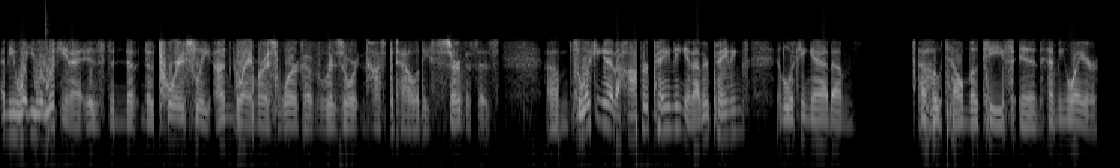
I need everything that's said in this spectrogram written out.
I mean, what you were looking at is the no- notoriously unglamorous work of resort and hospitality services. Um, so, looking at a Hopper painting and other paintings, and looking at um, a hotel motif in Hemingway or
